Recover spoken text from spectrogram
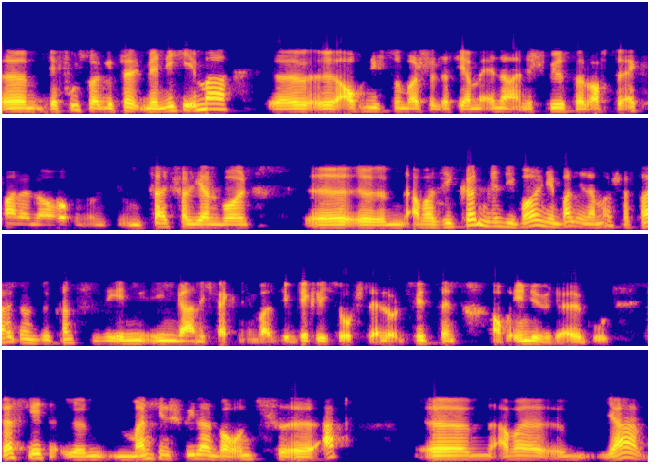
Ähm, der Fußball gefällt mir nicht immer. Äh, auch nicht zum Beispiel, dass sie am Ende eines Spiels dann oft zur Eckfahne laufen und, und Zeit verlieren wollen. Äh, ähm, aber sie können, wenn sie wollen, den Ball in der Mannschaft halten und du kannst sie ihnen, ihnen gar nicht wegnehmen, weil sie wirklich so schnell und fit sind, auch individuell gut. Das geht äh, manchen Spielern bei uns äh, ab. Ähm, aber ja,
